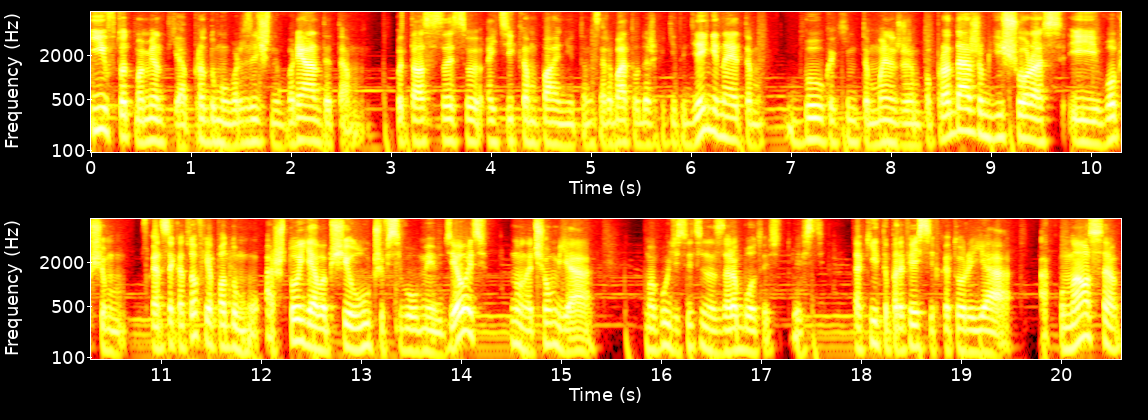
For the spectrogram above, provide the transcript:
И в тот момент я продумывал различные варианты, там, пытался создать свою IT-компанию, там, зарабатывал даже какие-то деньги на этом, был каким-то менеджером по продажам еще раз, и, в общем, в конце концов я подумал, а что я вообще лучше всего умею делать, ну, на чем я могу действительно заработать, то есть какие-то профессии, в которые я окунался,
